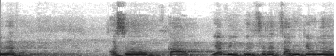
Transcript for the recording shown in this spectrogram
अविरत असं काम या मिल परिसरात चालू ठेवलं.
